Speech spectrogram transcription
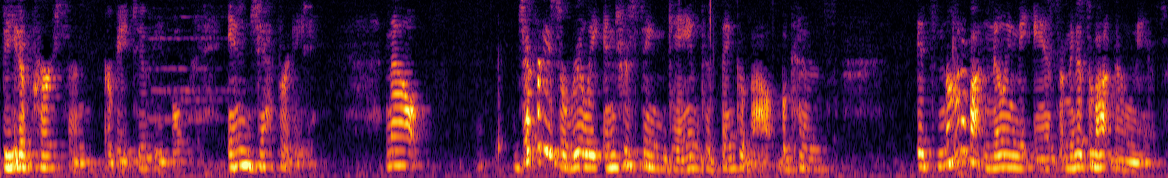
beat a person, or beat two people, in Jeopardy. Now, Jeopardy is a really interesting game to think about because it's not about knowing the answer. I mean, it's about knowing the answer,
